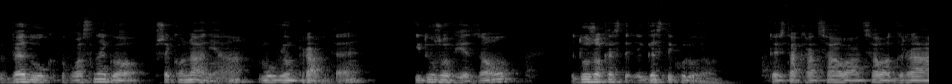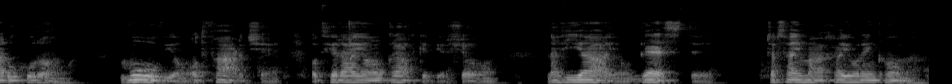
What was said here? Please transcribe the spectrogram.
według własnego przekonania mówią prawdę i dużo wiedzą, dużo gesty- gestykulują. To jest taka cała, cała gra ruchu rąk. Mówią otwarcie, otwierają klatkę piersiową, nawijają gesty, czasami machają rękoma.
